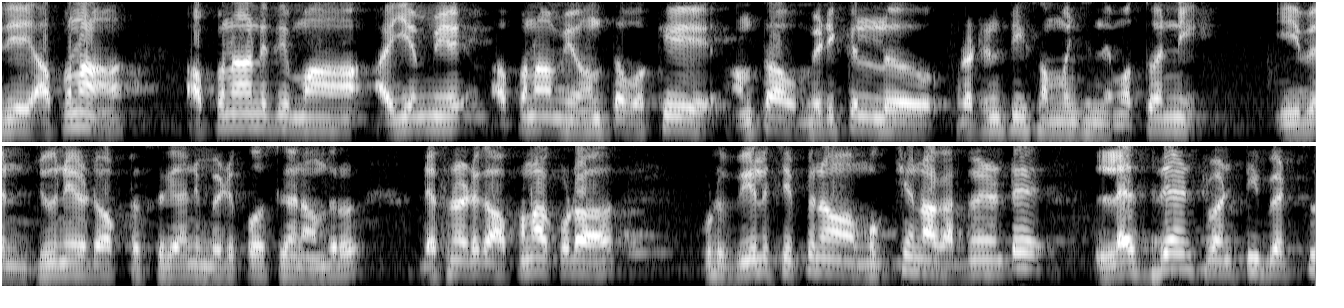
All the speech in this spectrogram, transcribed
ఇది అపన అపన అనేది మా ఐఎంఏ అపన మేమంతా ఒకే అంతా మెడికల్ ఫ్రటర్నిటీకి సంబంధించింది మొత్తం అన్ని ఈవెన్ జూనియర్ డాక్టర్స్ కానీ మెడికోస్ కానీ అందరూ. డెఫినెట్గా అపనా కూడా ఇప్పుడు వీళ్ళు చెప్పిన ముఖ్యం నాకు అర్థం ఏంటంటే less than twenty beds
